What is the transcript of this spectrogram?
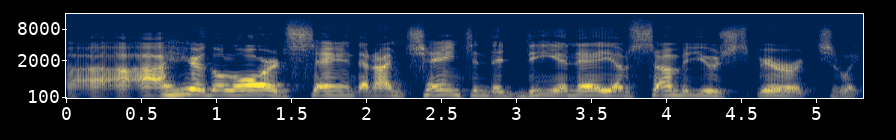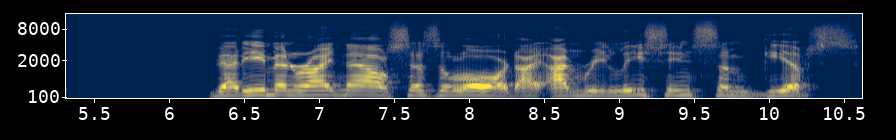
I hear the Lord saying that I'm changing the DNA of some of you spiritually that even right now, says the Lord, I, I'm releasing some gifts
